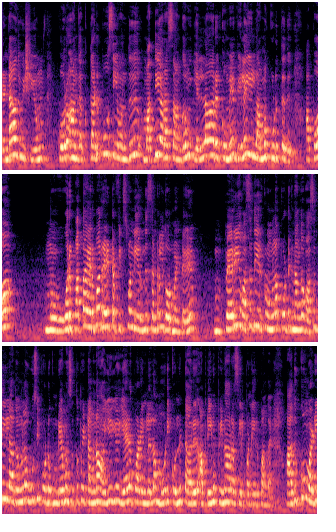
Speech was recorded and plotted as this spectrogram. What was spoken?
ரெண்டாவது விஷயம் கொரோ அந்த தடுப்பூசியை வந்து மத்திய அரசாங்கம் எல்லாருக்குமே விலை இல்லாமல் கொடுத்தது. அப்போது ஒரு பத்தாயிரம் ரூபாய் ரேட்டை ஃபிக்ஸ் பண்ணியிருந்து சென்ட்ரல் கவர்மெண்ட்டு பெரிய வசதி இருக்கிறவங்களாம் போட்டுக்கினாங்க. வசதி இல்லாதவங்களாம் ஊசி போட்டுக்க முடியாமல் செத்து போயிட்டாங்கன்னா ஐயோ ஏழைப்பாளைங்களெல்லாம் மோடி கொண்டுட்டாரு அப்படின்னு பின அரசியல் பண்ணியிருப்பாங்க. அதுக்கும் வழி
